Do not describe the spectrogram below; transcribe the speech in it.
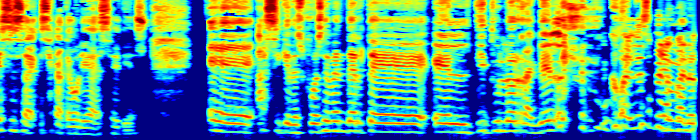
esa, esa categoría de series. Eh, así que después de venderte el título, Raquel, ¿cuál es tu número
